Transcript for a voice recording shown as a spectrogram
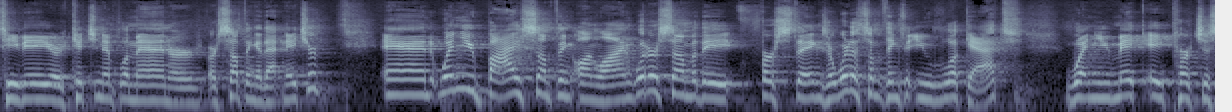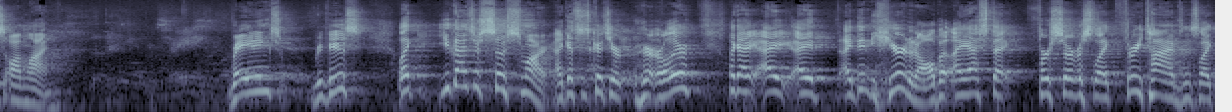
TV or kitchen implement or, or something of that nature. And when you buy something online, what are some of the first things, or what are some things that you look at when you make a purchase online? Ratings, reviews. Like you guys are so smart. I guess it's because you're here earlier. Like I, I, I, I didn't hear it at all, but I asked that first service like three times, and it's like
